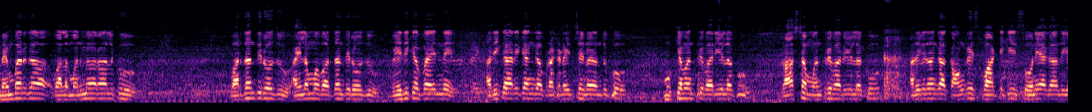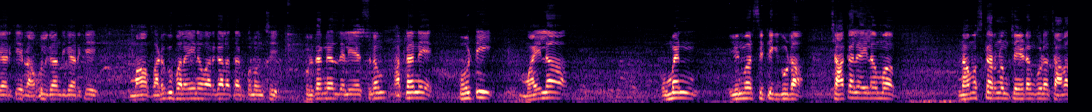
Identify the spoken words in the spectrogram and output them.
మెంబర్గా వాళ్ళ మన్మరాలకు వర్ధంతి రోజు ఐలమ్మ వర్ధంతి రోజు వేదికపైనే అధికారికంగా ప్రకటించినందుకు ముఖ్యమంత్రి వర్యులకు రాష్ట్ర మంత్రి వర్యులకు అదేవిధంగా కాంగ్రెస్ పార్టీకి సోనియా గాంధీ గారికి రాహుల్ గాంధీ గారికి మా బడుగు బలహీన వర్గాల తరపు నుంచి కృతజ్ఞతలు తెలియజేస్తున్నాం. అట్లనే కోటి మహిళా ఉమెన్ యూనివర్సిటీకి కూడా చాకలి ఐలమ్మ నమస్కరణం చేయడం కూడా చాలా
